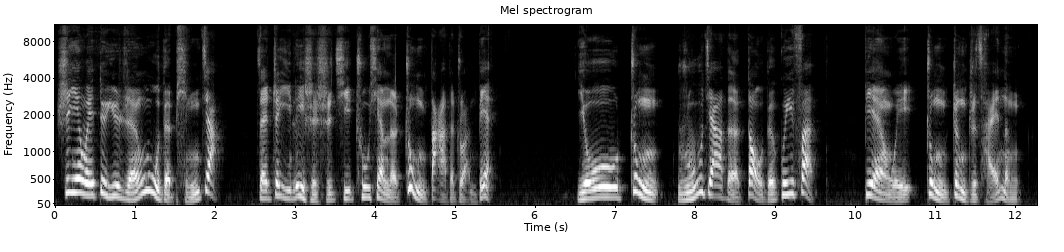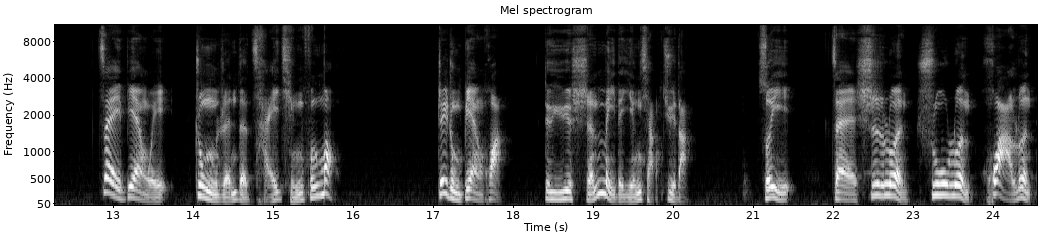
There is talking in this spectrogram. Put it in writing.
是因为对于人物的评价，在这一历史时期出现了重大的转变，由重儒家的道德规范，变为重政治才能，再变为重人的才情风貌。这种变化。对于审美的影响巨大，所以在诗论、书论、画论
